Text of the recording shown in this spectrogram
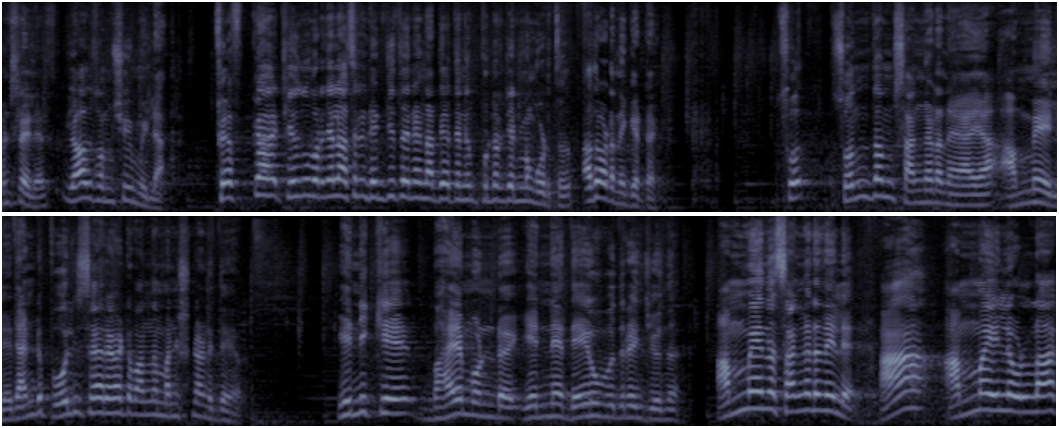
മനസ്സിലായില്ലേ? യാതൊരു സംശയവുമില്ല. ഫെഫ്ക ചെയ്തു പറഞ്ഞാൽ അസൻ രഞ്ജിത്ത് തന്നെയാണ് അദ്ദേഹത്തിന് പുനർജന്മം കൊടുത്തത്. അതോടെ നിൽക്കട്ടെ. സ്വ- സ്വന്തം സംഘടനയായ അമ്മയിൽ രണ്ട് പോലീസുകാരുമായിട്ട് വന്ന മനുഷ്യനാണ് ഇദ്ദേഹം. എനിക്ക് ഭയമുണ്ട് എന്നെ ദേഹോപദ്രവം ചെയ്യുന്നു. അമ്മ എന്ന സംഘടനയിൽ ആ അമ്മയിലുള്ള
